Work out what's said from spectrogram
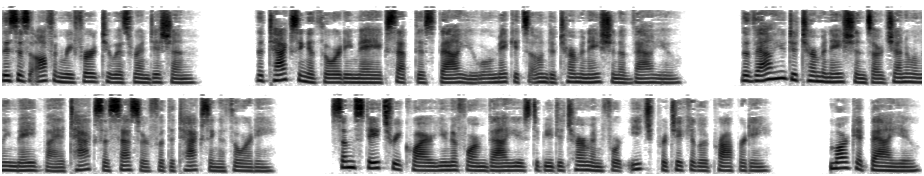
This is often referred to as rendition. The taxing authority may accept this value or make its own determination of value. The value determinations are generally made by a tax assessor for the taxing authority. Some states require uniform values to be determined for each particular property. Market value.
